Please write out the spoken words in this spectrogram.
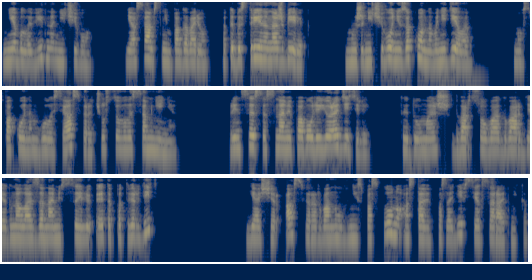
не было видно ничего. «Я сам с ним поговорю, а ты быстрее на наш берег. Мы же ничего незаконного не делаем». Но в спокойном голосе Асфера чувствовалось сомнение. Принцесса с нами по воле ее родителей. Ты думаешь, дворцовая гвардия гналась за нами с целью это подтвердить? Ящер Асфера рванул вниз по склону, оставив позади всех соратников.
